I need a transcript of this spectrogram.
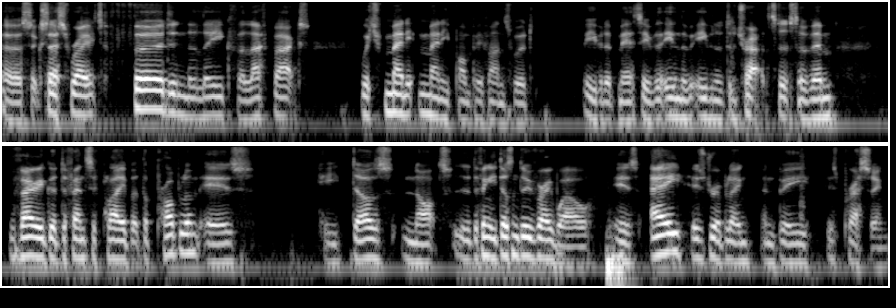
uh, success rate, third in the league for left backs, which many many Pompey fans would even admit, even even the, even the detractors of him. Very good defensive play, but the problem is he does not. The thing he doesn't do very well is A, his dribbling, and B, his pressing.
